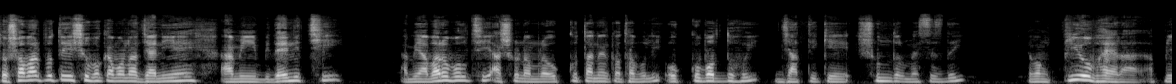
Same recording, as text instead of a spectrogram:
তো সবার প্রতি শুভকামনা জানিয়ে আমি বিদায় নিচ্ছি। আমি আবারও বলছি, আসুন আমরা ঐক্যতানের কথা বলি, ঐক্যবদ্ধ হই, জাতিকে সুন্দর মেসেজ দেই। এবং প্রিয় ভাইয়েরা, আপনি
